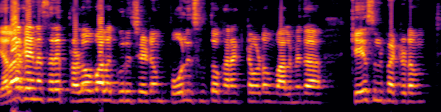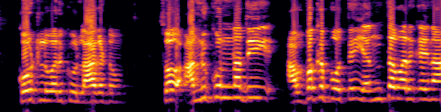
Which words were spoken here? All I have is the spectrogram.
ఎలాగైనా సరే ప్రలోభాలకు గురి చేయడం పోలీసులతో కనెక్ట్ అవ్వడం వాళ్ళ మీద కేసులు పెట్టడం కోర్టుల వరకు లాగడం సో అనుకున్నది అవ్వకపోతే ఎంతవరకైనా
